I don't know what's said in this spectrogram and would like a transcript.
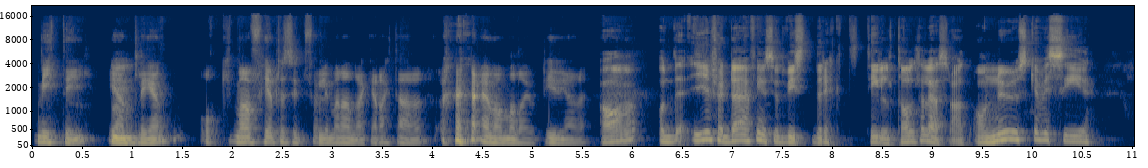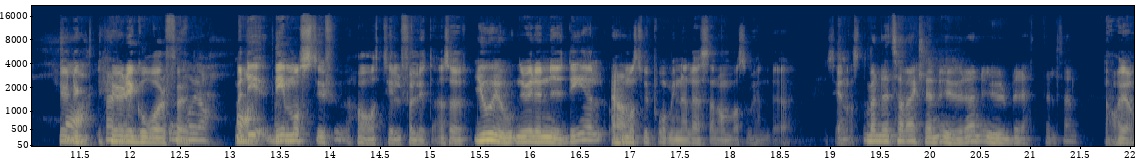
mitt i egentligen. Och man helt plötsligt följer man andra karaktärer än vad man har gjort tidigare. Ja, och det, i och för där finns ju ett visst direkt tilltal till läsarna. Att och nu ska vi se hur det, hur det går för... jag Men det, det måste ju ha till följd. Alltså, Jo, jo. nu är det en ny del och Ja. då måste vi påminna läsarna om vad som hände senast. Men det tar verkligen ur en ur berättelsen. Ja, ja.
